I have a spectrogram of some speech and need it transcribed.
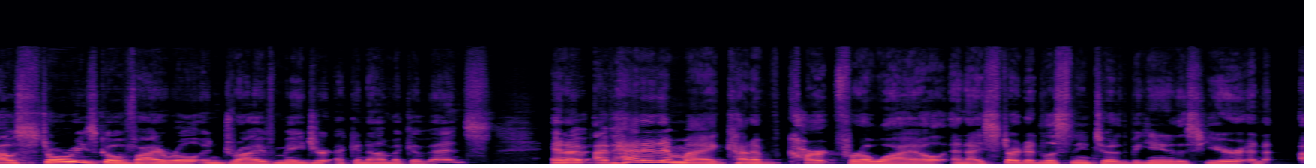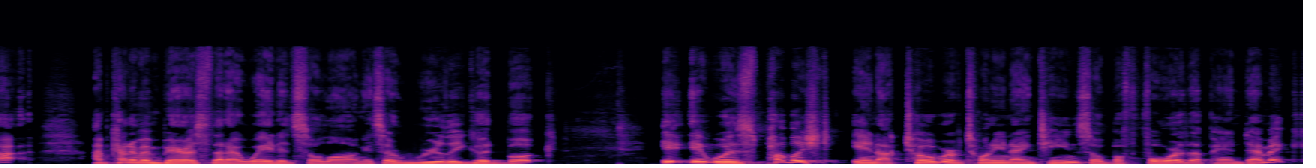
How Stories Go Viral and Drive Major Economic Events. And I've, I've had it in my kind of cart for a while, and I started listening to it at the beginning of this year. And I, I'm kind of embarrassed that I waited so long. It's a really good book. It, it, was published in October of 2019, so before the pandemic,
